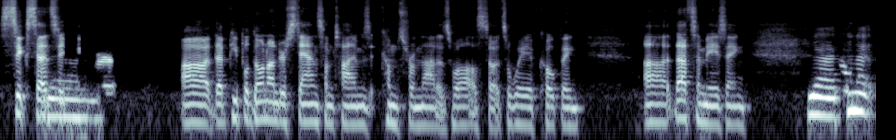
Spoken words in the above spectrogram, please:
sixth sense yeah. humor. Uh, that people don't understand sometimes it comes from that as well. So it's a way of coping. Uh, that's amazing. Yeah. Can I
